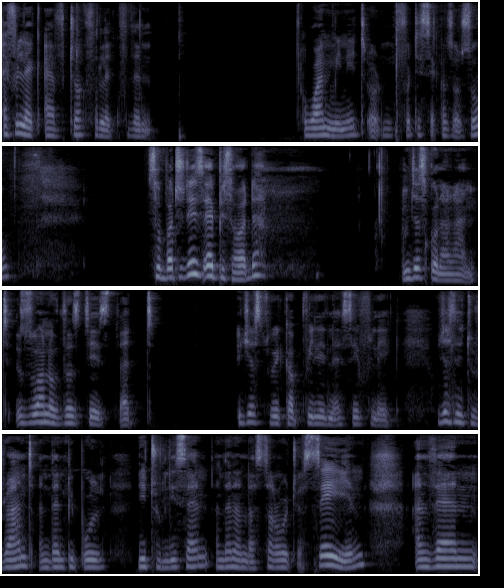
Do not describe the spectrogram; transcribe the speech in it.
I feel like I've talked for like for the one minute or 40 seconds or so. So, but today's episode, I'm just gonna rant. It's one of those days that you just wake up feeling as if like you just need to rant and then people need to listen and then understand what you're saying and then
